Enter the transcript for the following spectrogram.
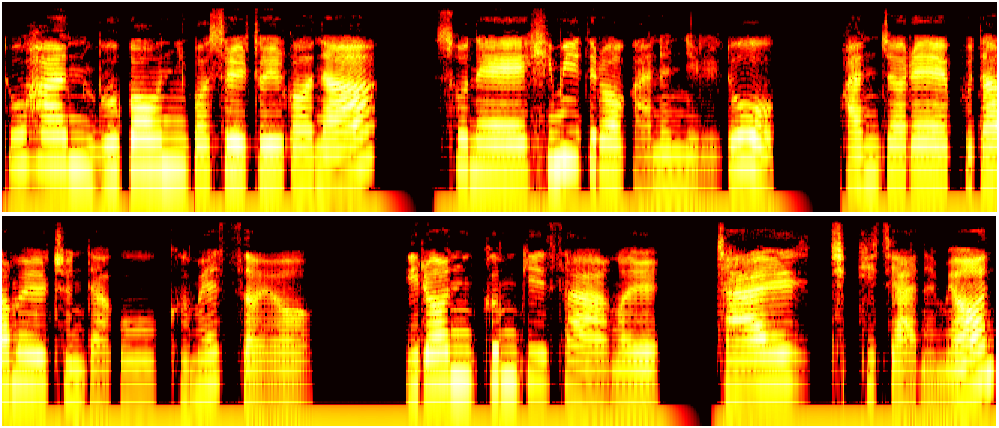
또한 무거운 것을 들거나 손에 힘이 들어가는 일도 관절에 부담을 준다고 금했어요. 이런 금기사항을 잘 지키지 않으면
